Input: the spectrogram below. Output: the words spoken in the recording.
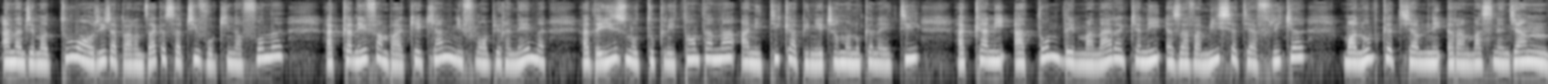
an' Andriamatoa Henri Rabarinjaka satria voakiana foana kanefa mba akaiky ihany ny Filoham-pirenena dia izy no tokony hitantana an' ity kabinetra manokana ity ka ny ataony dia ny manaraka ny zava-misy aty Afrika manomboka aty amin' ny Ranomasina Indianina.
